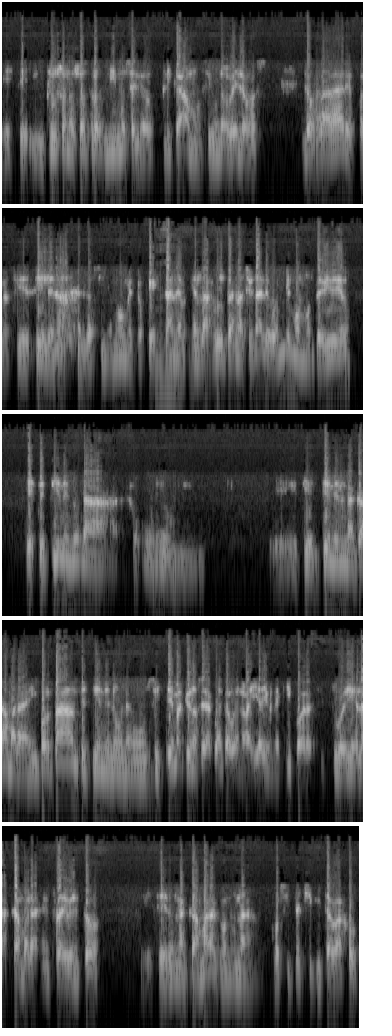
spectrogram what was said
este, incluso nosotros mismos se lo explicábamos, si uno ve los los radares, por así decirlo, los cinemómetros que están en, las rutas nacionales o mismo en Montevideo, este, tienen una eh, tienen una cámara importante, tienen un sistema que uno se da cuenta, bueno, ahí hay un equipo, ahora si tú veías las cámaras en Freyvento, este, era una cámara con una cosita chiquita abajo,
